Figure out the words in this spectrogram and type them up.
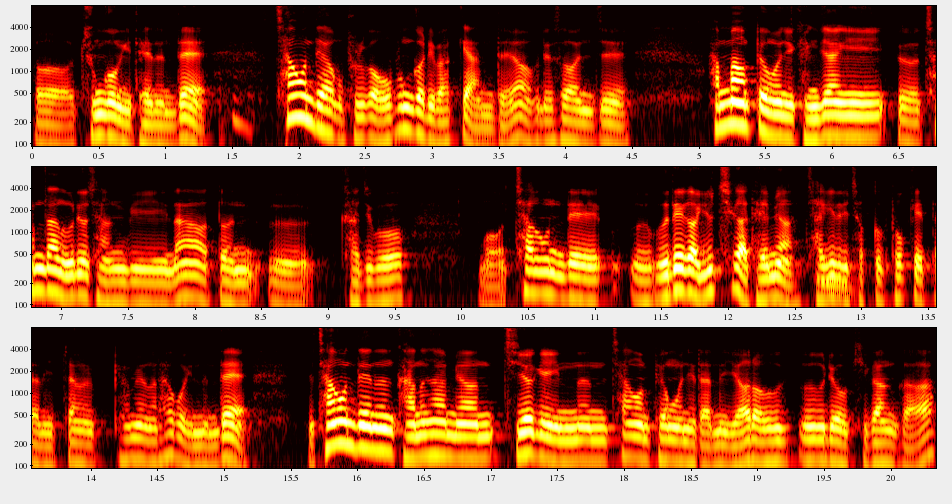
어, 준공이 되는데 음. 창원대하고 불과 5분 거리밖에 안 돼요. 그래서 이제 한마음병원이 굉장히 그 첨단 의료 장비나 어떤 그 가지고 뭐 창원대 의대가 유치가 되면 자기들이 음. 적극 돕겠다는 입장을 표명을 하고 있는데 창원대는 가능하면 지역에 있는 창원병원이라는 여러 의료 기관과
